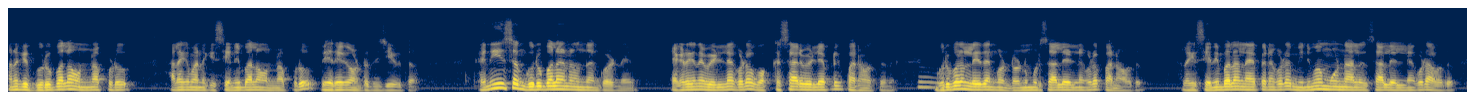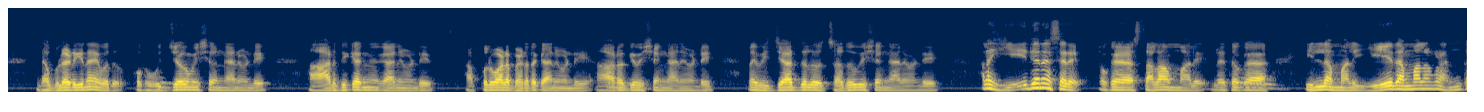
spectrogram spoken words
మనకి గురుబలం ఉన్నప్పుడు అలాగే మనకి శని బలం ఉన్నప్పుడు వేరేగా ఉంటుంది జీవితం. కనీసం గురుబలాన్ని ఉందనుకోండి ఎక్కడికైనా వెళ్ళినా కూడా ఒక్కసారి వెళ్ళేప్పటికి పని అవుతుంది. గురుబలం లేదనుకోండి రెండు మూడు సార్లు వెళ్ళినా కూడా పని అవ్వదు. అలాగే శని బలం లేకపోయినా కూడా మినిమం మూడు నాలుగు సార్లు వెళ్ళినా కూడా అవ్వదు. డబ్బులు అడిగినా ఇవ్వదు. ఒక ఉద్యోగం విషయం కానివ్వండి ఆర్థికంగా కానివ్వండి అప్పుల వాళ్ళ బెడద కానివ్వండి ఆరోగ్య విషయం కానివ్వండి అలాగే విద్యార్థులు చదువు విషయం కానివ్వండి అలా ఏదైనా సరే ఒక స్థలం అమ్మాలి లేకపోతే ఒక ఇల్లు అమ్మాలి ఏది అమ్మాలని కూడా అంత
